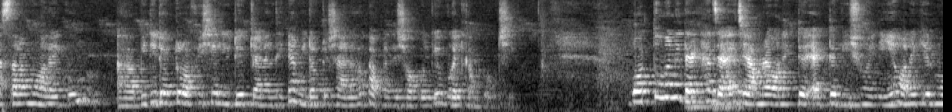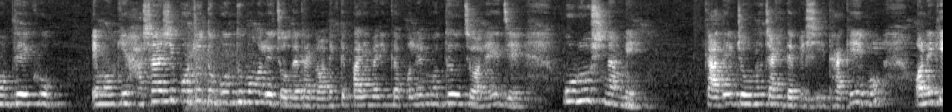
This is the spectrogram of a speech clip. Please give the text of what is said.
আসসালামু আলাইকুম। BD doctor official YouTube channel থেকে আমি ডক্টর শায়লা হক আপনাদের সকলকে ওয়েলকাম করছি। বর্তমানে দেখা যায় যে আমরা অনেকটা একটা বিষয় নিয়ে অনেকের মধ্যে খুব এমনকি হাসাহাসি পর্যন্ত বন্ধু মহলে চলতে থাকে। অনেকটা পারিবারিক কাপলের মধ্যেও চলে যে পুরুষ না মেয়ে, কাদের যৌন চাহিদা বেশি থাকে এবং অনেকে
